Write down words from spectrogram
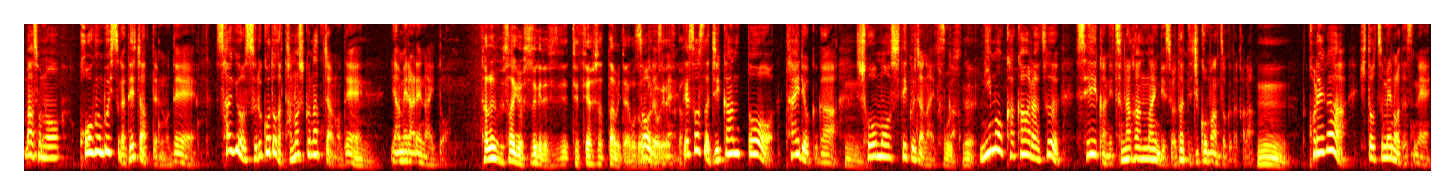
まあその興奮物質が出ちゃってるので作業することが楽しくなっちゃうので、やめられないと。楽しく作業し続けて徹夜しちゃったみたいなことそうですね。でそうすると時間と体力が消耗していくじゃないですか、うんすね、にもかかわらず成果につながんないんですよ。だって自己満足だから、うん、これが一つ目のですね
